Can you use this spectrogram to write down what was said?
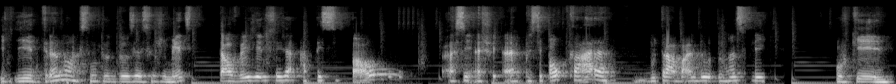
E, e entrando no assunto dos ressurgimentos, talvez ele seja a principal, assim, a, principal cara do trabalho do, do Hans Flick. Porque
